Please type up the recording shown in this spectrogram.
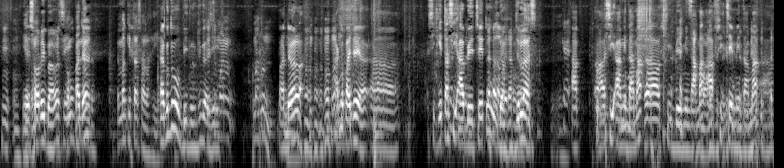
Mm-mm. Ya, sorry banget sih. Kamu Padahal. Memang kita salah ya. aku tuh bingung juga Kita sih. cuman marun. Padahal anggap aja ya uh, si kita si ABC itu udah jelas. A- uh, si A minta maaf, si B minta maaf, si C minta maaf.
